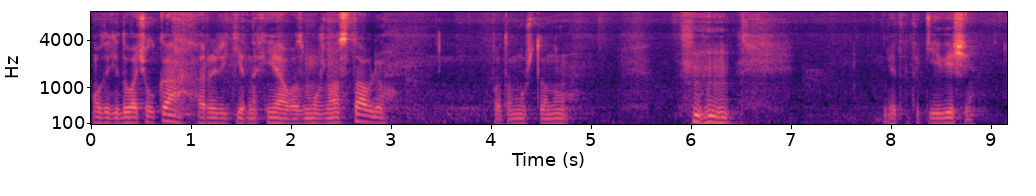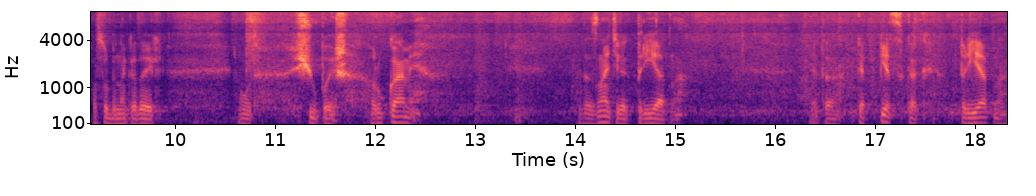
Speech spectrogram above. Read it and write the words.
Вот эти два чулка раритетных я, возможно, оставлю, потому что, ну, это такие вещи, особенно когда их вот щупаешь руками. Это знаете, как приятно. Это капец, как приятно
